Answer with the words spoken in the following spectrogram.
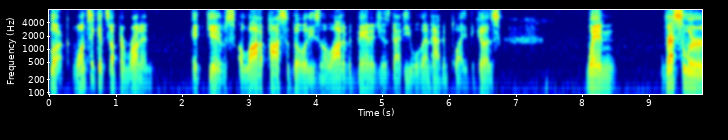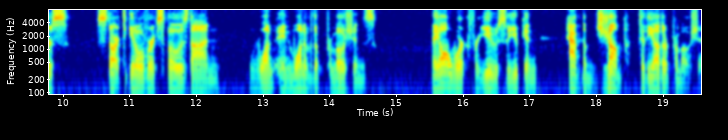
look, once it gets up and running, it gives a lot of possibilities and a lot of advantages that he will then have in play because when wrestlers start to get overexposed on one in one of the promotions, they all work for you so you can have them jump to the other promotion,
